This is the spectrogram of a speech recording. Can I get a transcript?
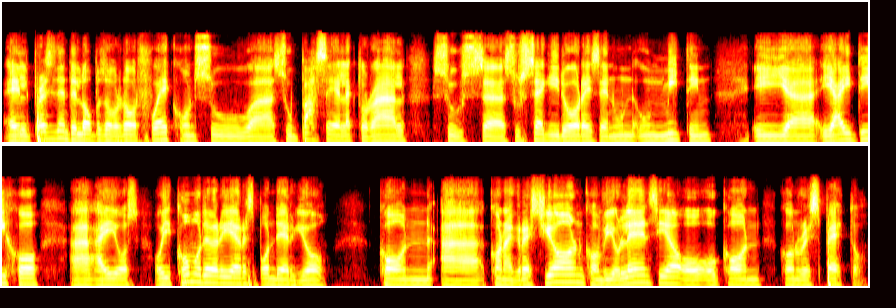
el presidente López Obrador fue con su, uh, su base electoral, sus, uh, sus seguidores en un, un meeting y, y, ahí dijo a ellos, oye, ¿cómo debería responder yo? ¿Con, con agresión, con violencia o, o con, con respeto?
